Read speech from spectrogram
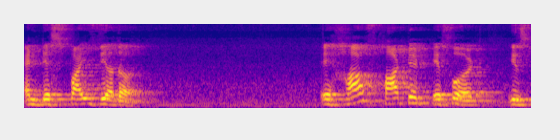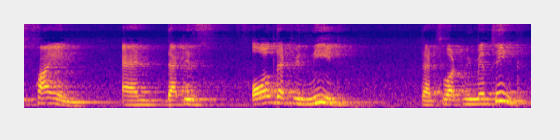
and despise the other. A half hearted effort is fine, and that is all that we need. That's what we may think.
